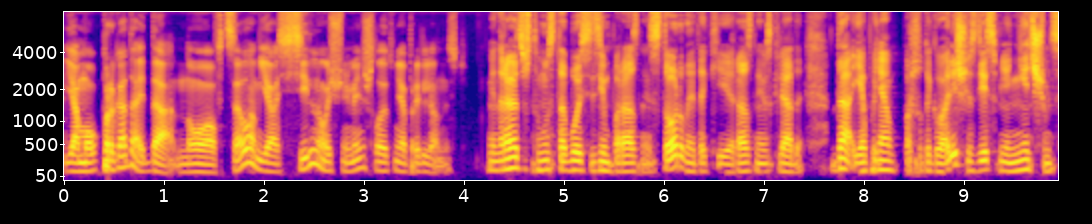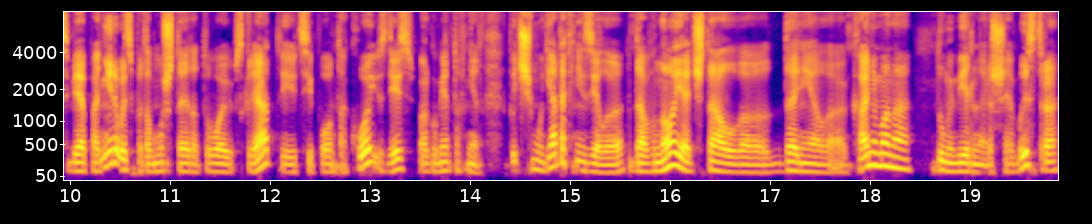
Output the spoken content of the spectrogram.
я мог прогадать, да, но в целом я сильно очень уменьшил эту неопределенность. Мне нравится, что мы с тобой сидим по разные стороны, такие разные взгляды. Да, я понимаю, про что ты говоришь, и здесь мне нечем тебе оппонировать, потому что это твой взгляд, и типа он такой, здесь аргументов нет. Почему я так не делаю? Давно я читал э, Дэниела Канемана «Думай медленно, решай быстро».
